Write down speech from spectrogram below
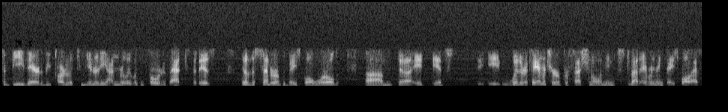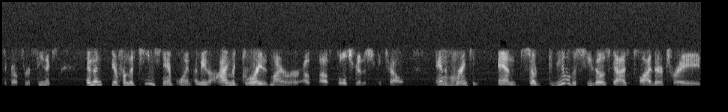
to be there, to be part of the community, I'm really looking forward to that because it is, you know, the center of the baseball world. Um, uh, it, it's it, whether it's amateur or professional. I mean, just about everything baseball has to go through Phoenix. And then, you know, from the team standpoint, I mean, I'm a great admirer of, of Goldschmidt, as you can tell, and Mhm. of Greinke. And so to be able to see those guys ply their trade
